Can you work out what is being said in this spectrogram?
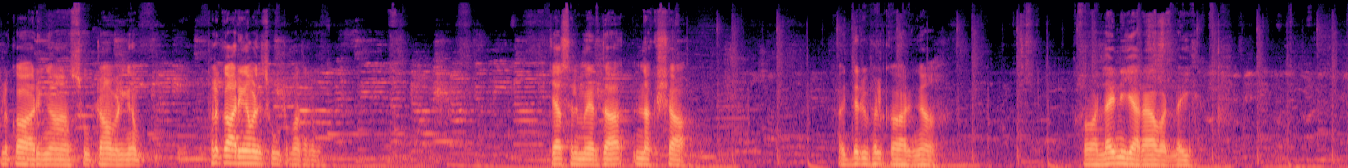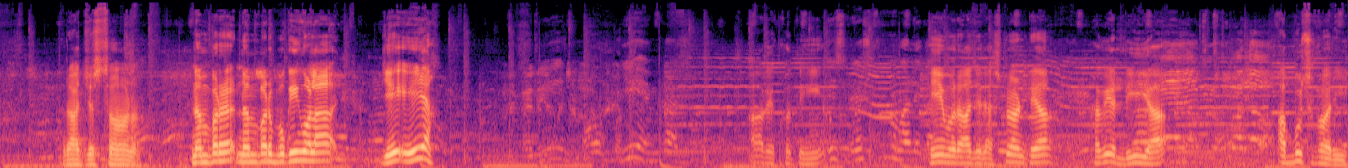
ਫੁਲਕਾਰੀਆਂ ਸੂਟਾਂ ਵਾਲੀਆਂ ਫੁਲਕਾਰੀਆਂ ਵਾਲੇ ਸੂਟ ਮਤਲਬ। ਜੈਸਲਮੇਰ ਦਾ ਨਕਸ਼ਾ। ਇੱਧਰ ਵੀ ਫੁਲਕਾਰੀਆਂ। ਹਵਾਲਾ ਹੀ ਨਜ਼ਾਰਾ ਵੱਲਾ ਹੀ। ਰਾਜਸਥਾਨ। ਨੰਬਰ ਨੰਬਰ ਬੁਕਿੰਗ ਵਾਲਾ, ਜੇ ਇਹ ਆ? ਆ ਵੇਖੋ ਤੁਸੀਂ। ਇਹ ਮਰਾਜ ਰੈਸਟੋਰੈਂਟ ਆ, ਹਵੇਲੀ ਆ। ਅਬੂ ਸਫਾਰੀ।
